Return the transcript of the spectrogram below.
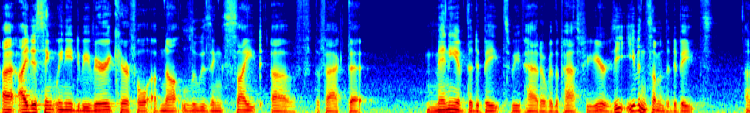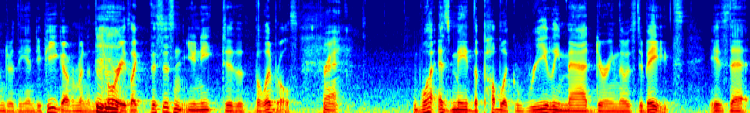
Uh, I just think we need to be very careful of not losing sight of the fact that many of the debates we've had over the past few years, e- even some of the debates under the NDP government and the Mm-hmm. Tories, like this isn't unique to the, the Liberals. Right. what has made the public really mad during those debates is that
